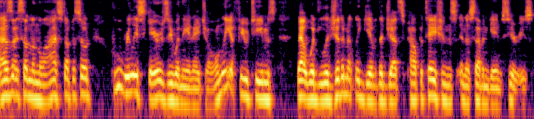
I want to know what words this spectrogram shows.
as I said in the last episode, who really scares you in the NHL? Only a few teams that would legitimately give the Jets palpitations in a seven game series.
